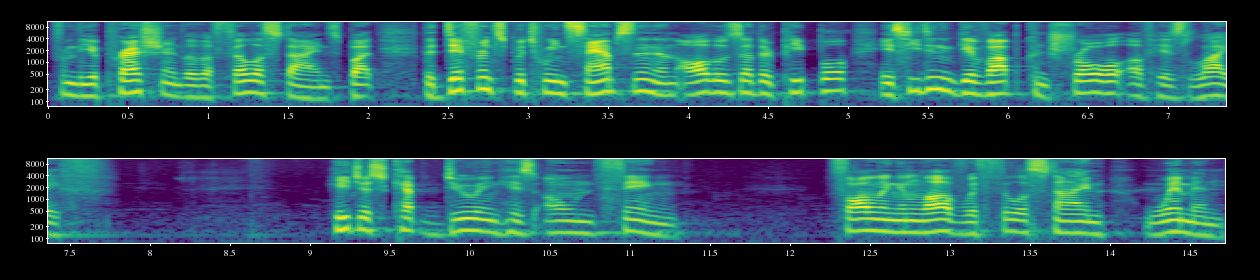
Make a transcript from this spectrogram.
from the oppression of the Philistines. But the difference between Samson and all those other people is he didn't give up control of his life. He just kept doing his own thing, falling in love with Philistine women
